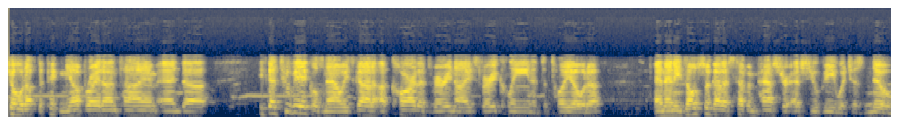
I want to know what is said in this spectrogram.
showed up to pick me up right on time, and uh, he's got two vehicles now. He's got a car that's very nice, very clean. It's a Toyota, and then he's also got a seven-passenger SUV, which is new.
